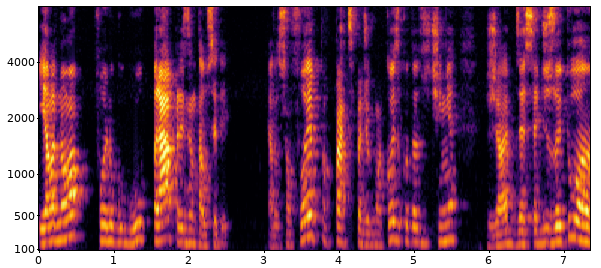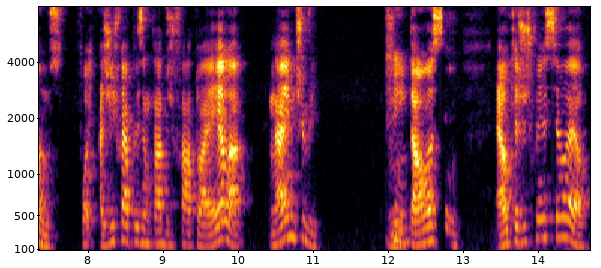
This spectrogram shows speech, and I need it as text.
E ela não foi no Gugu para apresentar o CD. Ela só foi participar de alguma coisa quando ela tinha já 17, 18 anos. Foi, a gente foi apresentado de fato a ela na MTV. Sim. Então, assim, é o que a gente conheceu ela.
